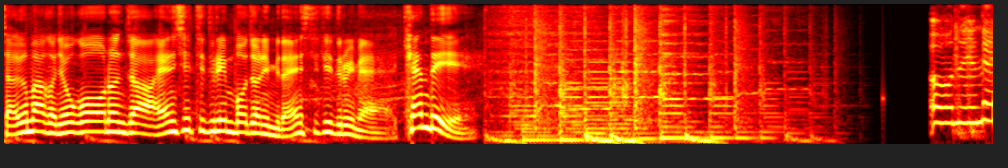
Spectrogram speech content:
자, 음악은 요거는 자, NCT 드림 버전입니다. NCT 드림의 캔디. 오늘 내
